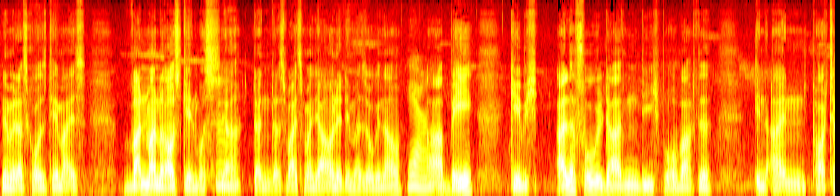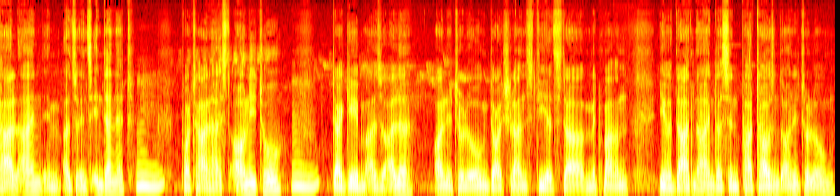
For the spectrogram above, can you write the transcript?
nicht mehr das große Thema ist, wann man rausgehen muss. Ja, dann das weiß man ja auch nicht immer so genau. Ja. A, B, gebe ich alle Vogeldaten, die ich beobachte, in ein Portal ein, im, also ins Internet. Portal heißt Ornitho. Da geben also alle Ornithologen Deutschlands, die jetzt da mitmachen, ihre Daten ein. Das sind ein paar tausend Ornithologen.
